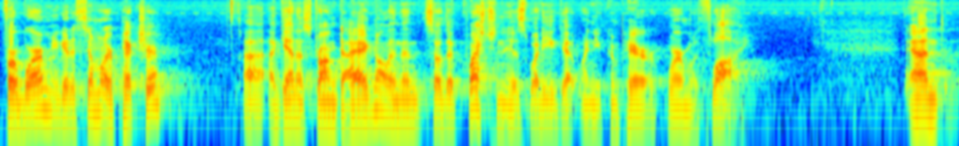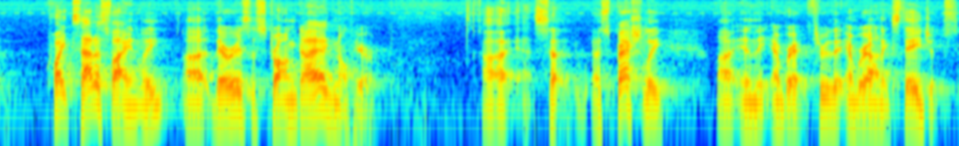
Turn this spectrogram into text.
For worm, you get a similar picture. Uh, again, a strong diagonal. And then, so the question is, what do you get when you compare worm with fly? And quite satisfyingly, uh, there is a strong diagonal here. Uh, especially uh, in the through the embryonic stages.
